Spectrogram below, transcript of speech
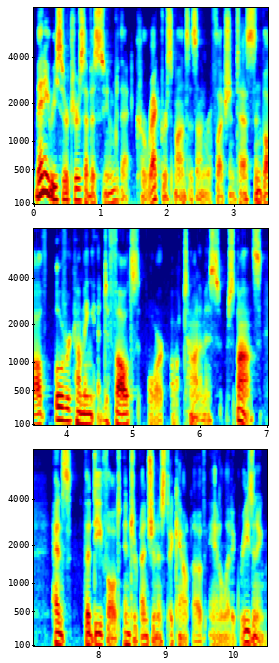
Many researchers have assumed that correct responses on reflection tests involve overcoming a default or autonomous response, hence the default interventionist account of analytic reasoning.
